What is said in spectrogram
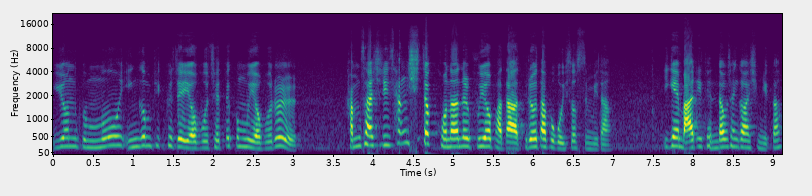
유연 근무, 임금 피크제 여부, 재택 근무 여부를 감사실이 상시적 권한을 부여받아 들여다보고 있었습니다. 이게 말이 된다고 생각하십니까?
